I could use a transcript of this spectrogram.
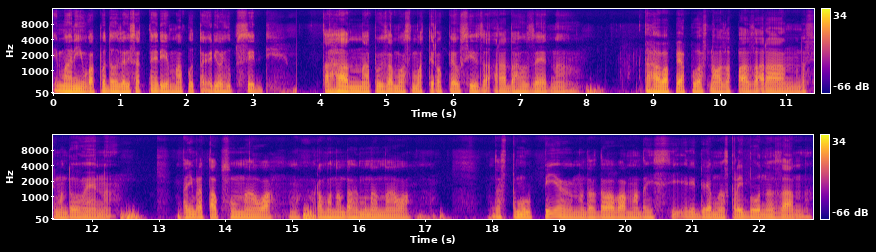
Imani wapo da uzari satneri ma apo tauri wa upsedi. Tahana após a moça moteropeu cisara da Rosena. Tahava pé após na wasa pazara da cima do vena. Ta imbra tapsu nawa. Romananda remunanawa. Das tumupiana das dava manda em si dura máscara e boa na zana.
